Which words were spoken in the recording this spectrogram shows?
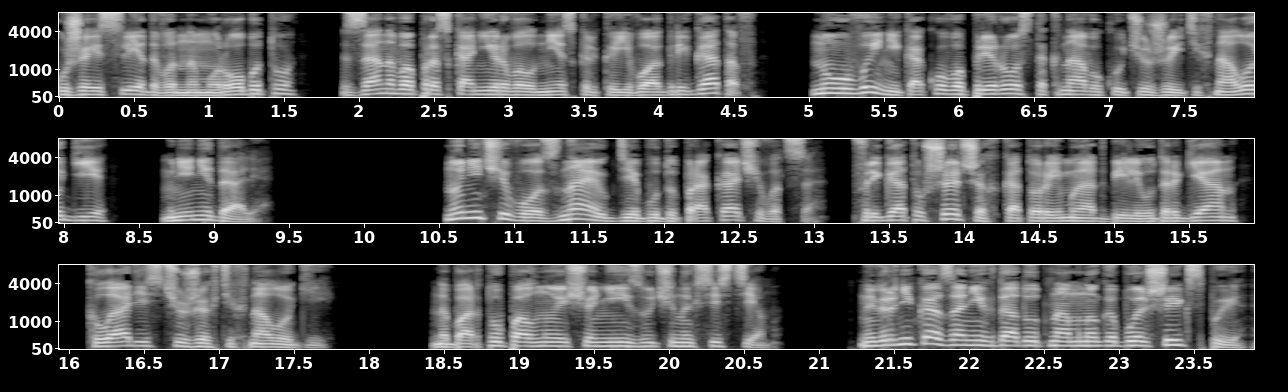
уже исследованному роботу, заново просканировал несколько его агрегатов, но, увы, никакого прироста к навыку чужие технологии мне не дали. Но ничего, знаю, где буду прокачиваться. Фрегат ушедших, который мы отбили у Даргиан, кладезь чужих технологий. На борту полно еще неизученных систем. Наверняка за них дадут намного больше экспы,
